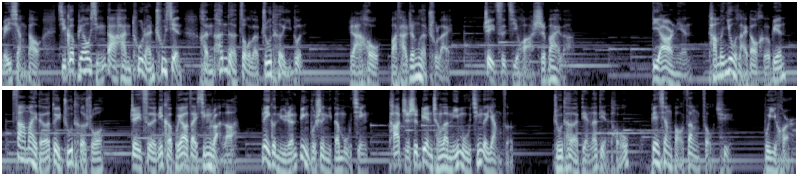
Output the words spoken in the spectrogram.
没想到几个彪形大汉突然出现，狠狠地揍了朱特一顿，然后把他扔了出来。这次计划失败了。第二年，他们又来到河边，萨麦德对朱特说：“这次你可不要再心软了，那个女人并不是你的母亲，她只是变成了你母亲的样子。”朱特点了点头。便向宝藏走去，不一会儿，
